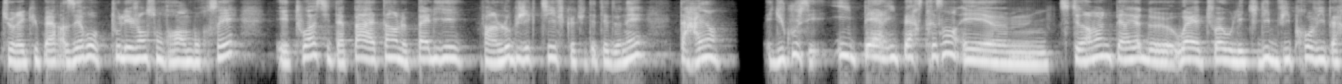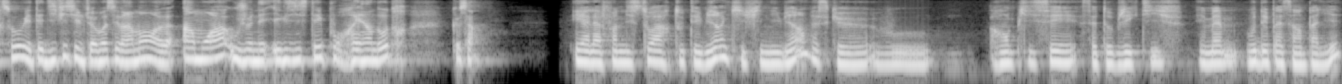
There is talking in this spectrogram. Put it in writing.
Tu récupères zéro. Tous les gens sont remboursés. Et toi, si t'as pas atteint le palier, enfin, l'objectif que tu t'étais donné, t'as rien. Et du coup, c'est hyper, hyper stressant. Et euh, c'était vraiment une période, de, ouais, tu vois, où l'équilibre vie pro, vie perso était difficile. Tu vois, moi, c'est vraiment euh, un mois où je n'ai existé pour rien d'autre que ça. Et à la fin de l'histoire, tout est bien, qui finit bien, parce que vous remplissez cet objectif et même vous dépassez un palier.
